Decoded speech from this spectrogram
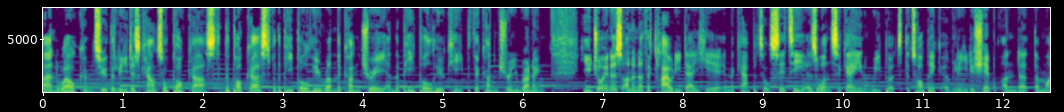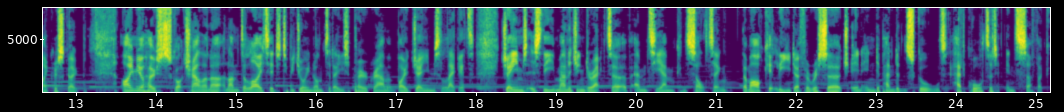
and welcome to the Leaders Council podcast, the podcast for the people who run the country and the people who keep the country running. You join us on another cloudy day here in the capital city as once again we put the topic of leadership under the microscope. I'm your host, Scott Challoner, and I'm delighted to be joined on today's programme by James Leggett. James is the Managing Director of MTM Consulting, the market leader for research in independent schools, headquartered in Suffolk.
